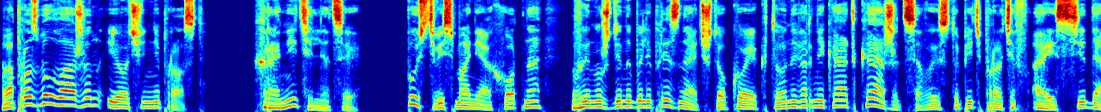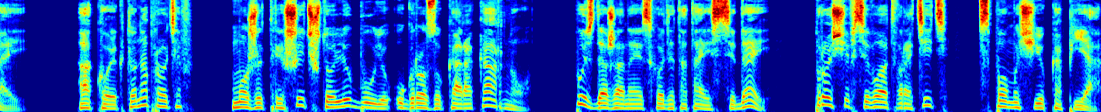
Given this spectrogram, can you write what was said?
Вопрос был важен и очень непрост. Хранительницы, пусть весьма неохотно, вынуждены были признать, что кое-кто наверняка откажется выступить против Айс Седай а кое-кто, напротив, может решить, что любую угрозу Каракарну, пусть даже она исходит от Айс Седай, проще всего отвратить с помощью копья.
